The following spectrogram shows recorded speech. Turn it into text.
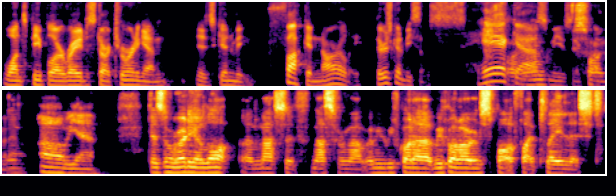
once people are ready to start touring again is going to be fucking gnarly. There's going to be some sick ass music coming out. Oh yeah. There's already a lot, a massive, massive amount. I mean, we've got a we've got our own Spotify playlist,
